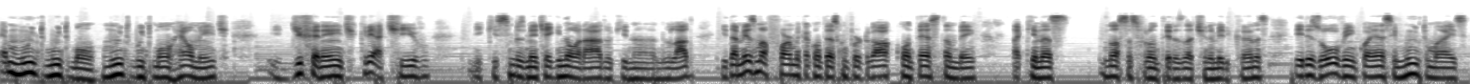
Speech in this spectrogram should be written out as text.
é muito, muito bom. Muito, muito bom, realmente. E diferente, criativo e que simplesmente é ignorado aqui na, do lado. E da mesma forma que acontece com Portugal, acontece também aqui nas nossas fronteiras latino-americanas, eles ouvem e conhecem muito mais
